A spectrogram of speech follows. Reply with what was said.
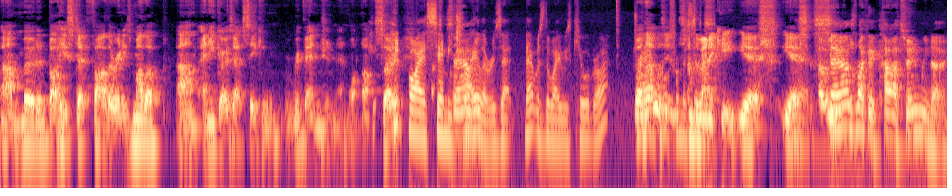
um, murdered by his stepfather and his mother, um, and he goes out seeking revenge and, and whatnot. So, Hit by a semi trailer. Is that that was the way he was killed, right? well, that was Trampled in from a Sons of Anarchy. Yes, yes. Yeah. That was- Sounds like a cartoon we know.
